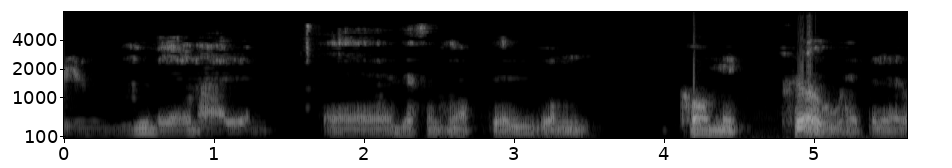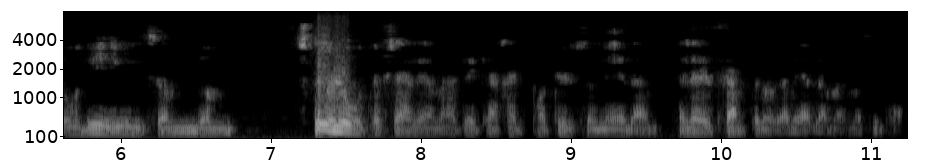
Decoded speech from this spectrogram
Det är ju med den här, eh, det som heter eh, Comic Pro heter det. Och det är ju liksom de större återförsäljarna. Det är kanske ett par tusen medlemmar eller 1500 medlemmar eller något sånt där.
